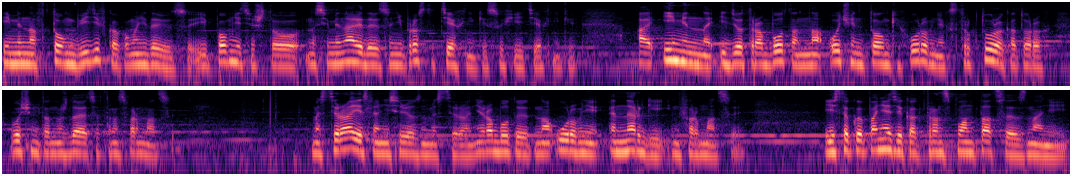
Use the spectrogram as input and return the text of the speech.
именно в том виде, в каком они даются. И помните, что на семинаре даются не просто техники, сухие техники, а именно идет работа на очень тонких уровнях, структура которых, в общем-то, нуждается в трансформации. Мастера, если они серьезные мастера, они работают на уровне энергии информации. Есть такое понятие, как трансплантация знаний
